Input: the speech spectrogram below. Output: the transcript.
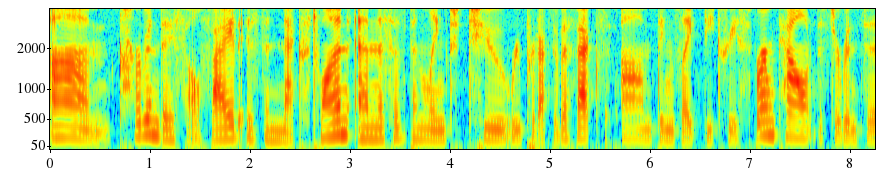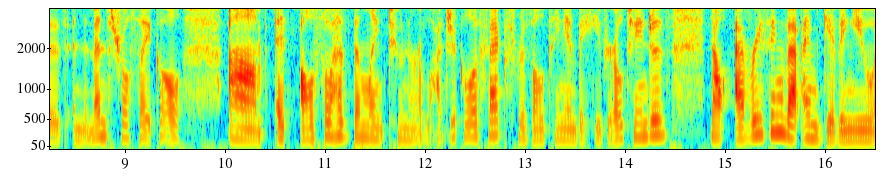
Um, carbon disulfide is the next one, and this has been linked to reproductive effects, um, things like decreased sperm count, disturbances in the menstrual cycle. Um, it also has been linked to neurological effects, resulting in behavioral changes. Now, everything that I'm giving you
